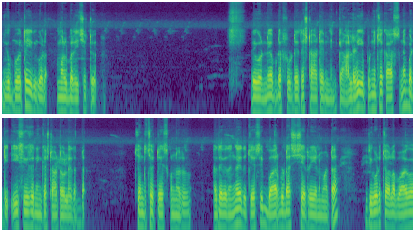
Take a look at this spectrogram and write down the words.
ఇకపోతే ఇది కూడా. మల్బరీ చెట్టు. ఇదిగోండి అప్పుడే ఫ్రూట్ అయితే స్టార్ట్ అయింది. ఇంకా ఆల్రెడీ ఇప్పటి నుంచే కాస్తున్నాయి బట్ ఈ సీజన్ ఇంకా స్టార్ట్ అవ్వలేదంట. చింత చెట్టు వేసుకున్నారు. అదేవిధంగా ఇది వచ్చేసి బార్బడాస్ చెర్రీ అనమాట ఇది కూడా చాలా బాగా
